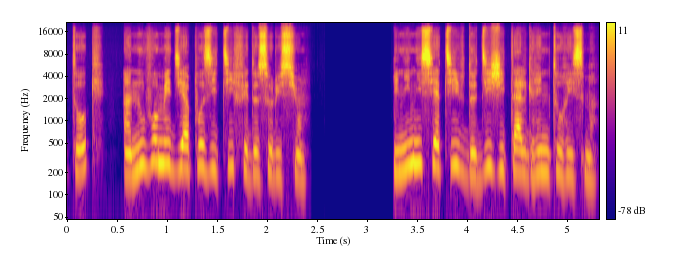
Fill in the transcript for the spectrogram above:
Talk, un nouveau média positif et de solutions. Une initiative de Digital Green Tourisme.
